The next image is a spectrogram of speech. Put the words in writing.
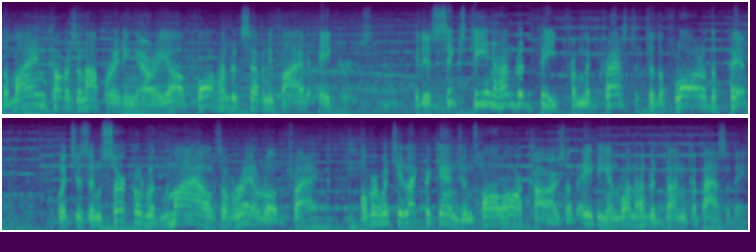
The mine covers an operating area of 475 acres. It is 1,600 feet from the crest to the floor of the pit, which is encircled with miles of railroad track, over which electric engines haul ore cars of 80 and 100 ton capacity.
